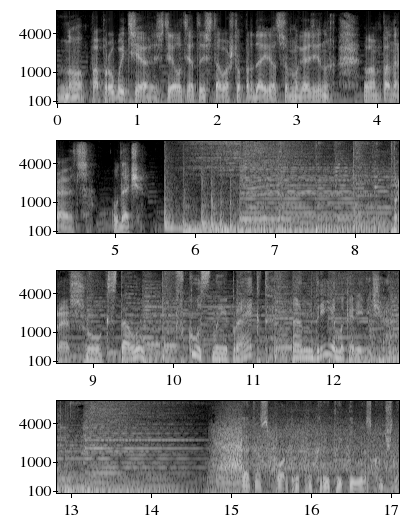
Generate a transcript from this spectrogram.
Но попробуйте сделать это из того, что продается в магазинах. Вам понравится. Удачи! Прошу к столу. Вкусный проект Андрея Макаревича. Это спорт неприкрытый и не скучный.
